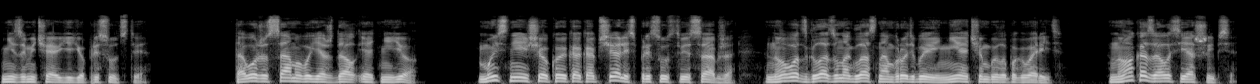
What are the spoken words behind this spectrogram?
не замечаю ее присутствия. Того же самого я ждал и от нее. Мы с ней еще кое-как общались в присутствии Сабжа, но вот с глазу на глаз нам вроде бы не о чем было поговорить. Но оказалось, я ошибся.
